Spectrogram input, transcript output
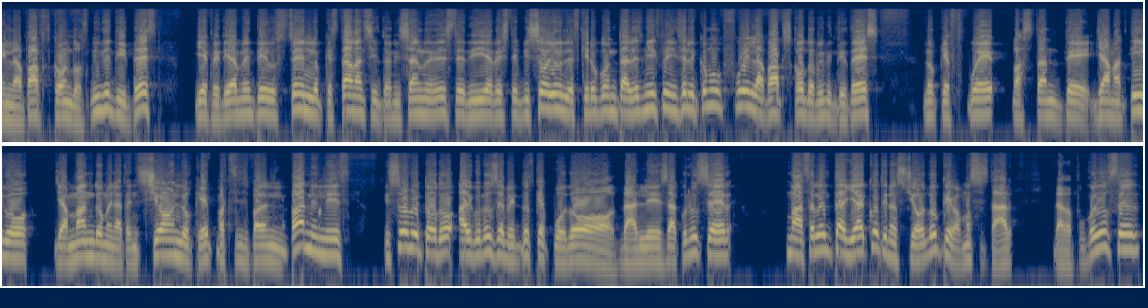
en la PAPCON 2023. Y efectivamente, ustedes lo que estaban sintonizando en este día de este episodio, les quiero contarles mi experiencia de cómo fue la PAPCON 2023, lo que fue bastante llamativo, llamándome la atención, lo que he participado en paneles, y sobre todo algunos eventos que puedo darles a conocer más a la a continuación lo que vamos a estar dando a conocer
